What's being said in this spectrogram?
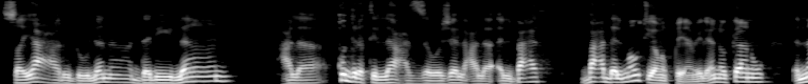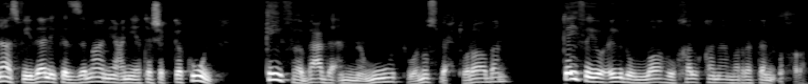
سيعرض لنا دليلان على قدرة الله عز وجل على البعث بعد الموت يوم القيامة لأنه كانوا الناس في ذلك الزمان يعني يتشككون. كيف بعد أن نموت ونصبح ترابا؟ كيف يعيد الله خلقنا مرة أخرى؟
